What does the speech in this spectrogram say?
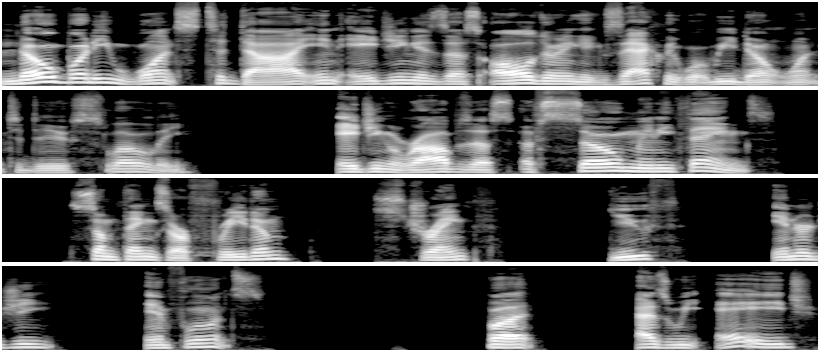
Nobody wants to die, and aging is us all doing exactly what we don't want to do slowly. Aging robs us of so many things. Some things are freedom, strength, youth, energy, influence. But as we age,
